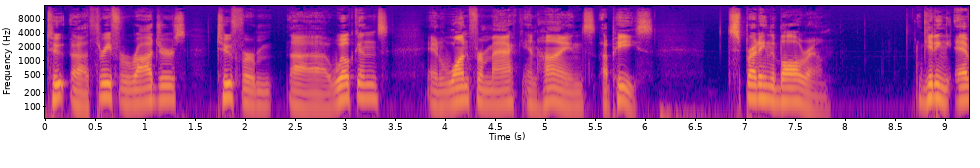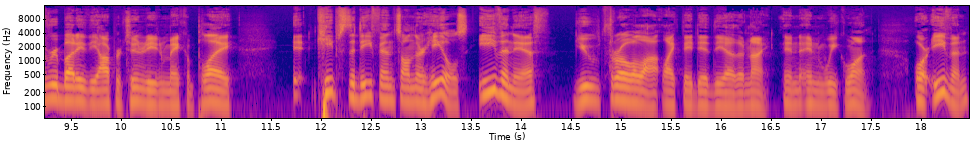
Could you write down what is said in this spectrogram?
two uh, three for Rogers, two for uh, Wilkins, and one for Mack and Hines apiece. Spreading the ball around, getting everybody the opportunity to make a play it keeps the defense on their heels, even if you throw a lot like they did the other night in, in week one, or even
